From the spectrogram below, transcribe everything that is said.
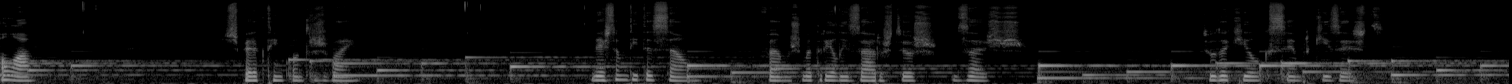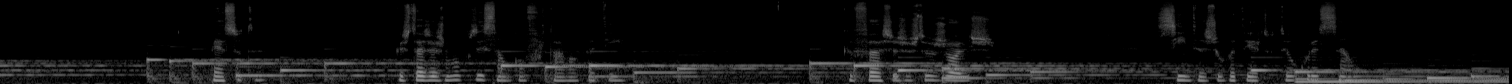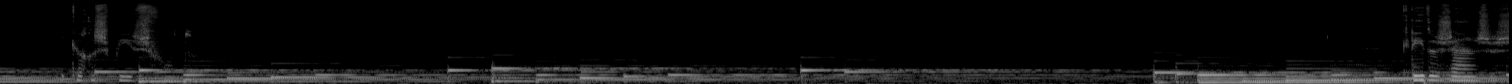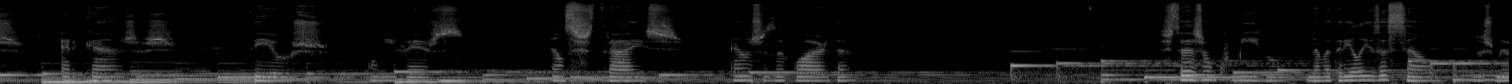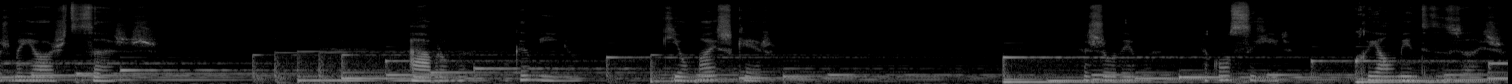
Olá, espero que te encontres bem. Nesta meditação, vamos materializar os teus desejos, tudo aquilo que sempre quiseste. Peço-te que estejas numa posição confortável para ti, que feches os teus olhos, sintas o bater do teu coração que respires fundo. Queridos anjos, arcanjos, Deus, universo, ancestrais, anjos da guarda, estejam comigo na materialização dos meus maiores desejos. Abram-me o caminho que eu mais quero. Ajudem-me a conseguir o que realmente desejo,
